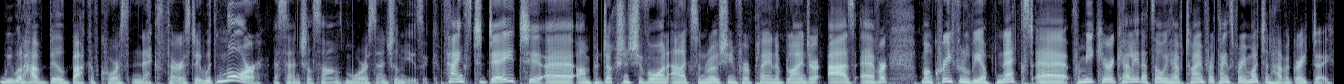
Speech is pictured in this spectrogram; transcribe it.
we will have Bill back, of course, next Thursday with more essential songs, more essential music. Thanks today to uh, on production Siobhan, Alex, and Roisin for playing a blinder as ever. Moncriefin will be up next. Uh, for me, Ciara Kelly, that's all we have time for. Thanks very much and have a great day.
